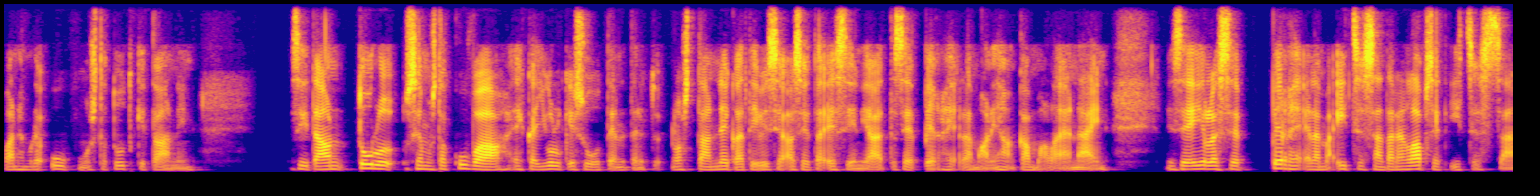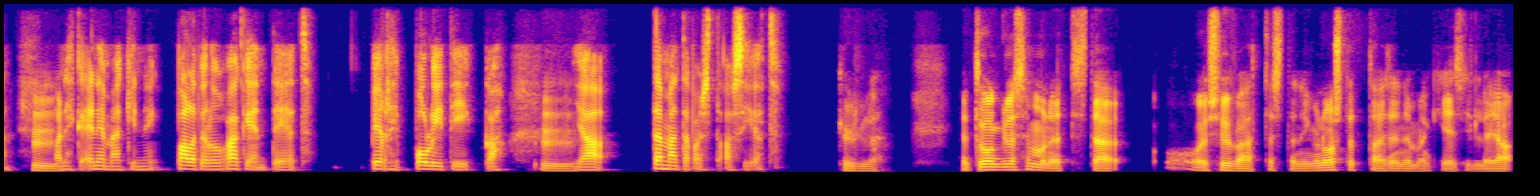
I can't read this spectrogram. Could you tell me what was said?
vanhemmuuden uupumusta tutkitaan, niin siitä on tullut semmoista kuvaa ehkä julkisuuteen, että nyt nostaa negatiivisia asioita esiin ja että se perheelämä on ihan kamala ja näin. Niin se ei ole se perheelämä itsessään tai ne lapset itsessään, Hmm. vaan ehkä enemmänkin ne palvelurakenteet, perhepolitiikka Hmm. ja tämän tapaiset asiat. Kyllä. Ja tuo on kyllä semmoinen, että sitä olisi hyvä, että sitä niin nostettaisiin enemmänkin esille ja,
